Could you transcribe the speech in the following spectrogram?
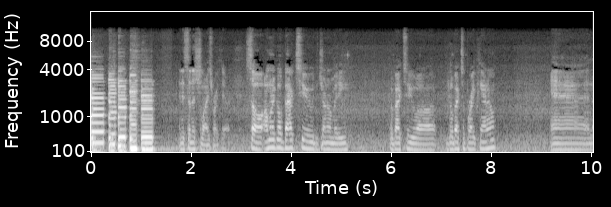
and it's initialized right there. So I'm gonna go back to the general MIDI, go back to uh, go back to Bright Piano, and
